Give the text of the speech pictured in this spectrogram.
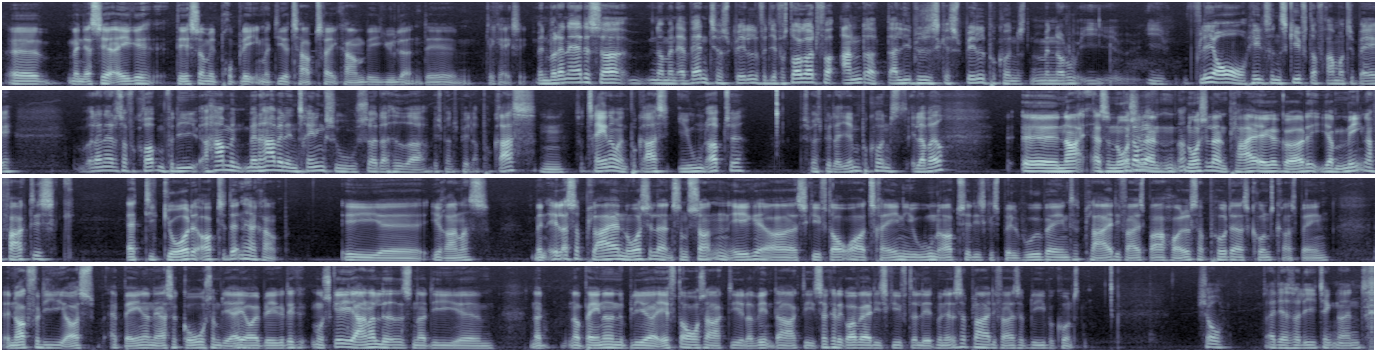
øh, men jeg ser ikke det som et problem, at de har tabt tre kampe i Jylland. Det, det kan jeg ikke se. Men hvordan er det så, når man er vant til at spille? For jeg forstår godt for andre, der lige pludselig skal spille på kunsten, men når du i, i flere år hele tiden skifter frem og tilbage, hvordan er det så for kroppen? Fordi har man, man har vel en træningsuge, så der hedder, hvis man spiller på græs, Mm. så træner man på græs i ugen op til, hvis man spiller hjemme på kunst, eller hvad? Øh, nej, altså. Nordsjælland. Nordsjælland plejer ikke at gøre det. Jeg mener faktisk, at de gjorde det op til den her kamp i, øh, i Randers. Men ellers så plejer Nordsjælland som sådan ikke at skifte over og træne i ugen op til, at de skal spille på udebane. Så plejer de faktisk bare at holde sig på deres kunstgræsbane. Øh, Nok fordi også, at banerne er så gode, som de er i øjeblikket. Det er måske anderledes, når, de, øh, når, når banerne bliver efterårsagtige eller vinteragtige. Så kan det godt være, at de skifter lidt, men ellers så plejer de faktisk at blive på kunsten. Sjovt, at jeg så lige tænkte noget andet.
